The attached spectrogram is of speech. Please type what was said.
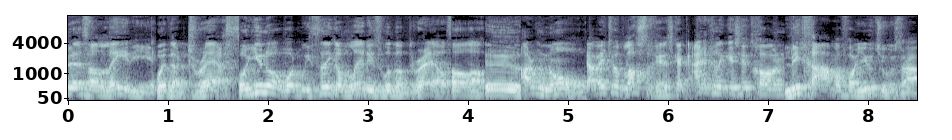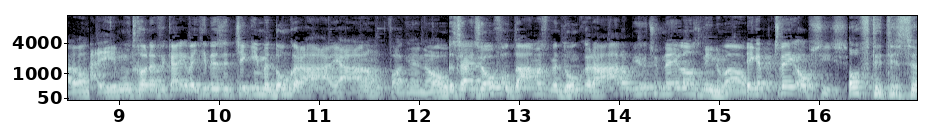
It is a lady with a dress. Well, you know what we think of ladies with a dress. Uh, I don't know. Ja, weet je wat lastig is? Kijk, eigenlijk is dit gewoon lichamen van YouTubers Want je moet gewoon even kijken, weet je, dit is een chickie met donker haar. Ja, I don't fucking know. Er zijn zoveel dames met donker haar op YouTube Nederlands, niet normaal. Ik heb twee opties. Of dit is uh,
